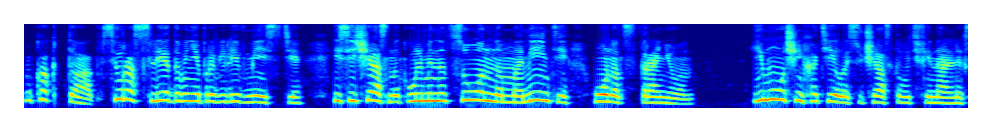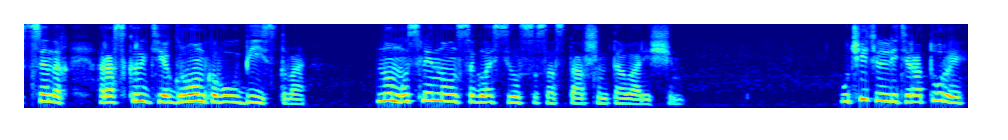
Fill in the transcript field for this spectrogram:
Ну как так? Все расследование провели вместе, и сейчас на кульминационном моменте он отстранен. Ему очень хотелось участвовать в финальных сценах раскрытия громкого убийства, но мысленно он согласился со старшим товарищем. Учитель литературы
